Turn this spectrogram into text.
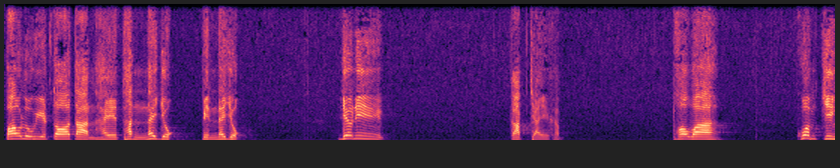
เป่าลูกหวีดต่อต้านให้ท่านนายกเป็นนายก เดี๋ยวนี้กลับใจครับ เพราะว่าความจริง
